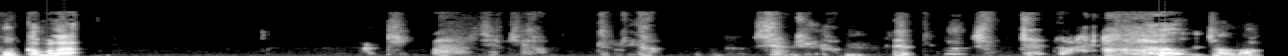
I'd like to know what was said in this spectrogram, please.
ฟุบกลับมาละ ชาวล็อก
